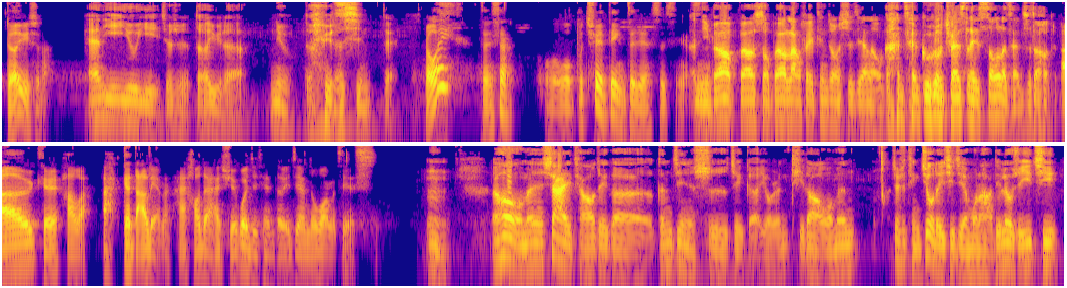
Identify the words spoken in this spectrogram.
德语是吧？N E U E 就是德语的 New，德语的新。对。喂，等一下。我我不确定这件事情，你不要不要搜，不要浪费听众时间了。我刚才在 Google Translate 搜了才知道的。OK，好吧，啊，该打脸了，还好歹还学过几天德语，竟然都忘了这件事。嗯，然后我们下一条这个跟进是这个有人提到，我们这是挺旧的一期节目了哈，第六十一期。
